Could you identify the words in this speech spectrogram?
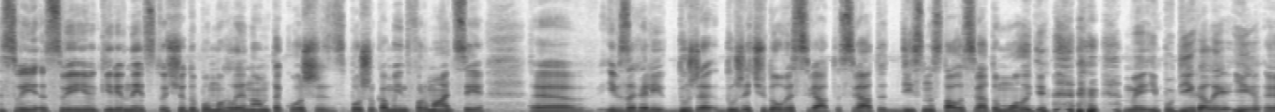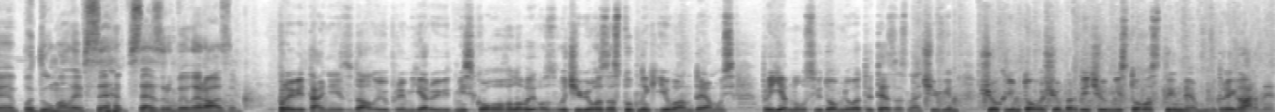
Свої, своє керівництво, що допомогли нам також з пошуками інформації. Е, і взагалі дуже, дуже чудове свято. Свято дійсно стало свято молоді. Ми і побігали, і е, подумали, все, все зробили разом. Привітання із вдалою прем'єрою від міського голови озвучив його заступник Іван Демусь. Приємно усвідомлювати те, зазначив він, що окрім того, що Бердичів місто гостинне, мудре і гарне,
